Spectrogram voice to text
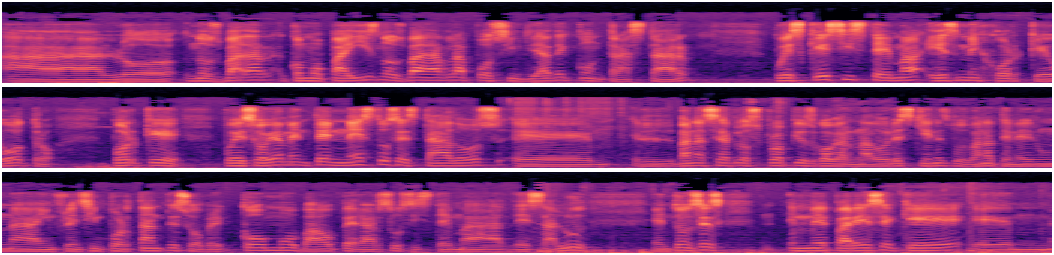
a lo, nos va a dar, como país, nos va a dar la posibilidad de contrastar pues qué sistema es mejor que otro porque pues obviamente en estos estados eh, van a ser los propios gobernadores quienes pues van a tener una influencia importante sobre cómo va a operar su sistema de salud. Entonces, me parece que em,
